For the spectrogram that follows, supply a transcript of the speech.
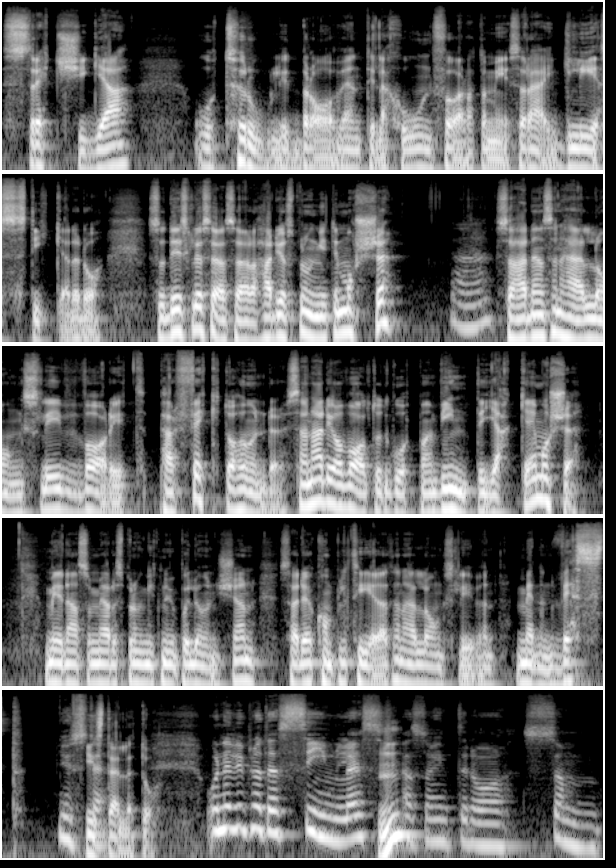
stretchiga otroligt bra ventilation för att de är så här glesstickade då. Så det skulle jag säga så här, hade jag sprungit i morse Mm. Så hade en sån här longsleeve varit perfekt att ha under. Sen hade jag valt att gå på en vinterjacka i morse. Medan som jag hade sprungit nu på lunchen så hade jag kompletterat den här longsleeven med en väst istället då. Och när vi pratar seamless, mm. alltså inte då söm,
